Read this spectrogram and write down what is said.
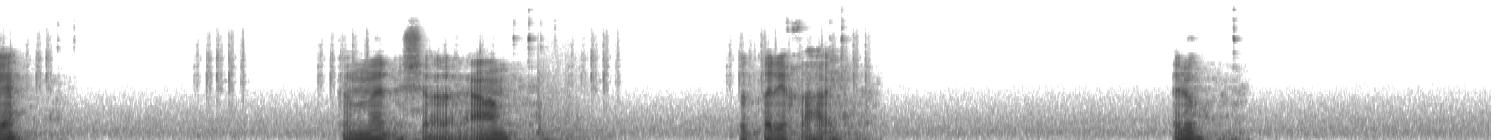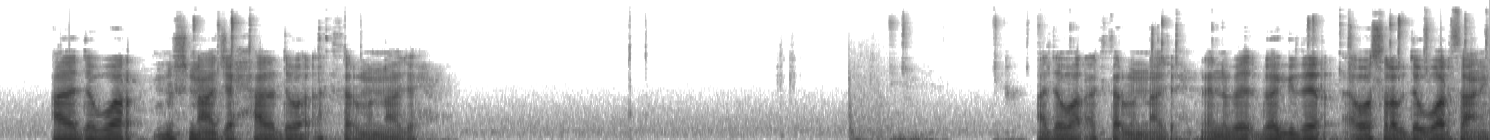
okay. كمل الشارع العام بالطريقة هاي. حلو. هذا دوار مش ناجح هذا دوار أكثر من ناجح. هذا دوار أكثر من ناجح لأنه بقدر أوصله بدوار ثاني.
